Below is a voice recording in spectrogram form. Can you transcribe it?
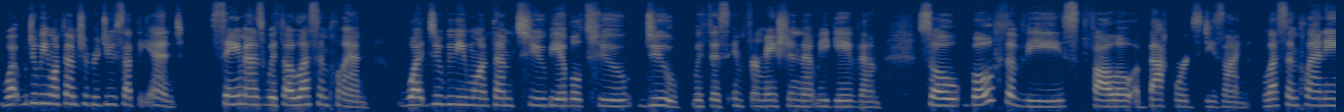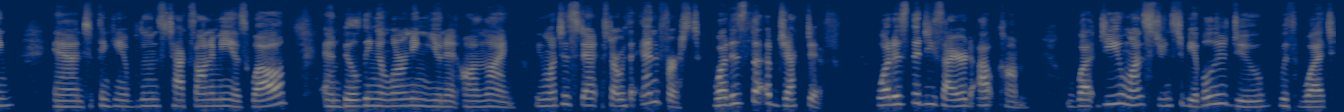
What do we want them to produce at the end? Same as with a lesson plan. What do we want them to be able to do with this information that we gave them? So both of these follow a backwards design. Lesson planning and thinking of Bloom's taxonomy as well, and building a learning unit online. We want to start with the end first. What is the objective? What is the desired outcome? What do you want students to be able to do with what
